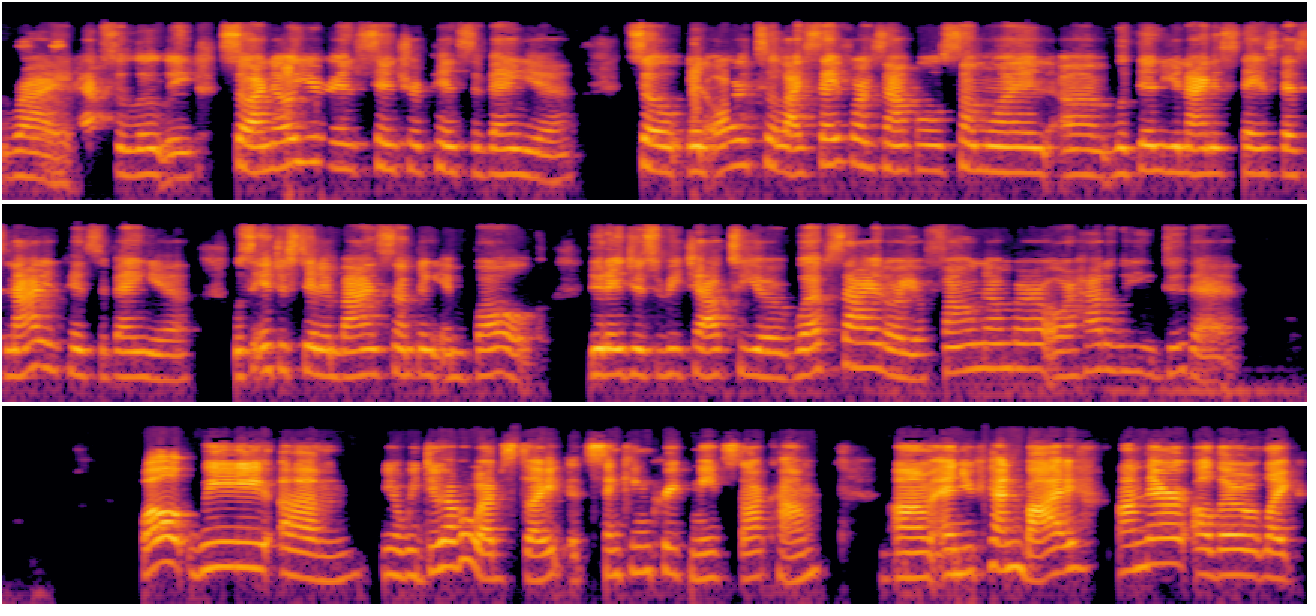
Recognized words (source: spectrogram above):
Right, absolutely. So I know you're in central Pennsylvania. So, in order to, like, say, for example, someone um, within the United States that's not in Pennsylvania was interested in buying something in bulk, do they just reach out to your website or your phone number, or how do we do that? Well, we, um, you know, we do have a website. It's sinkingcreekmeats.com. Um, and you can buy on there, although like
